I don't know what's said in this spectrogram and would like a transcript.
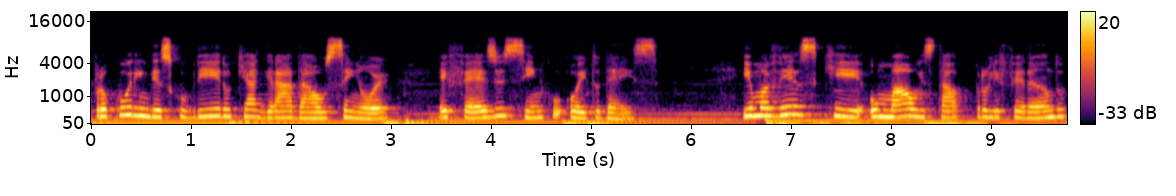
Procurem descobrir o que agrada ao Senhor. Efésios 5, 8, 10. E uma vez que o mal está proliferando,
